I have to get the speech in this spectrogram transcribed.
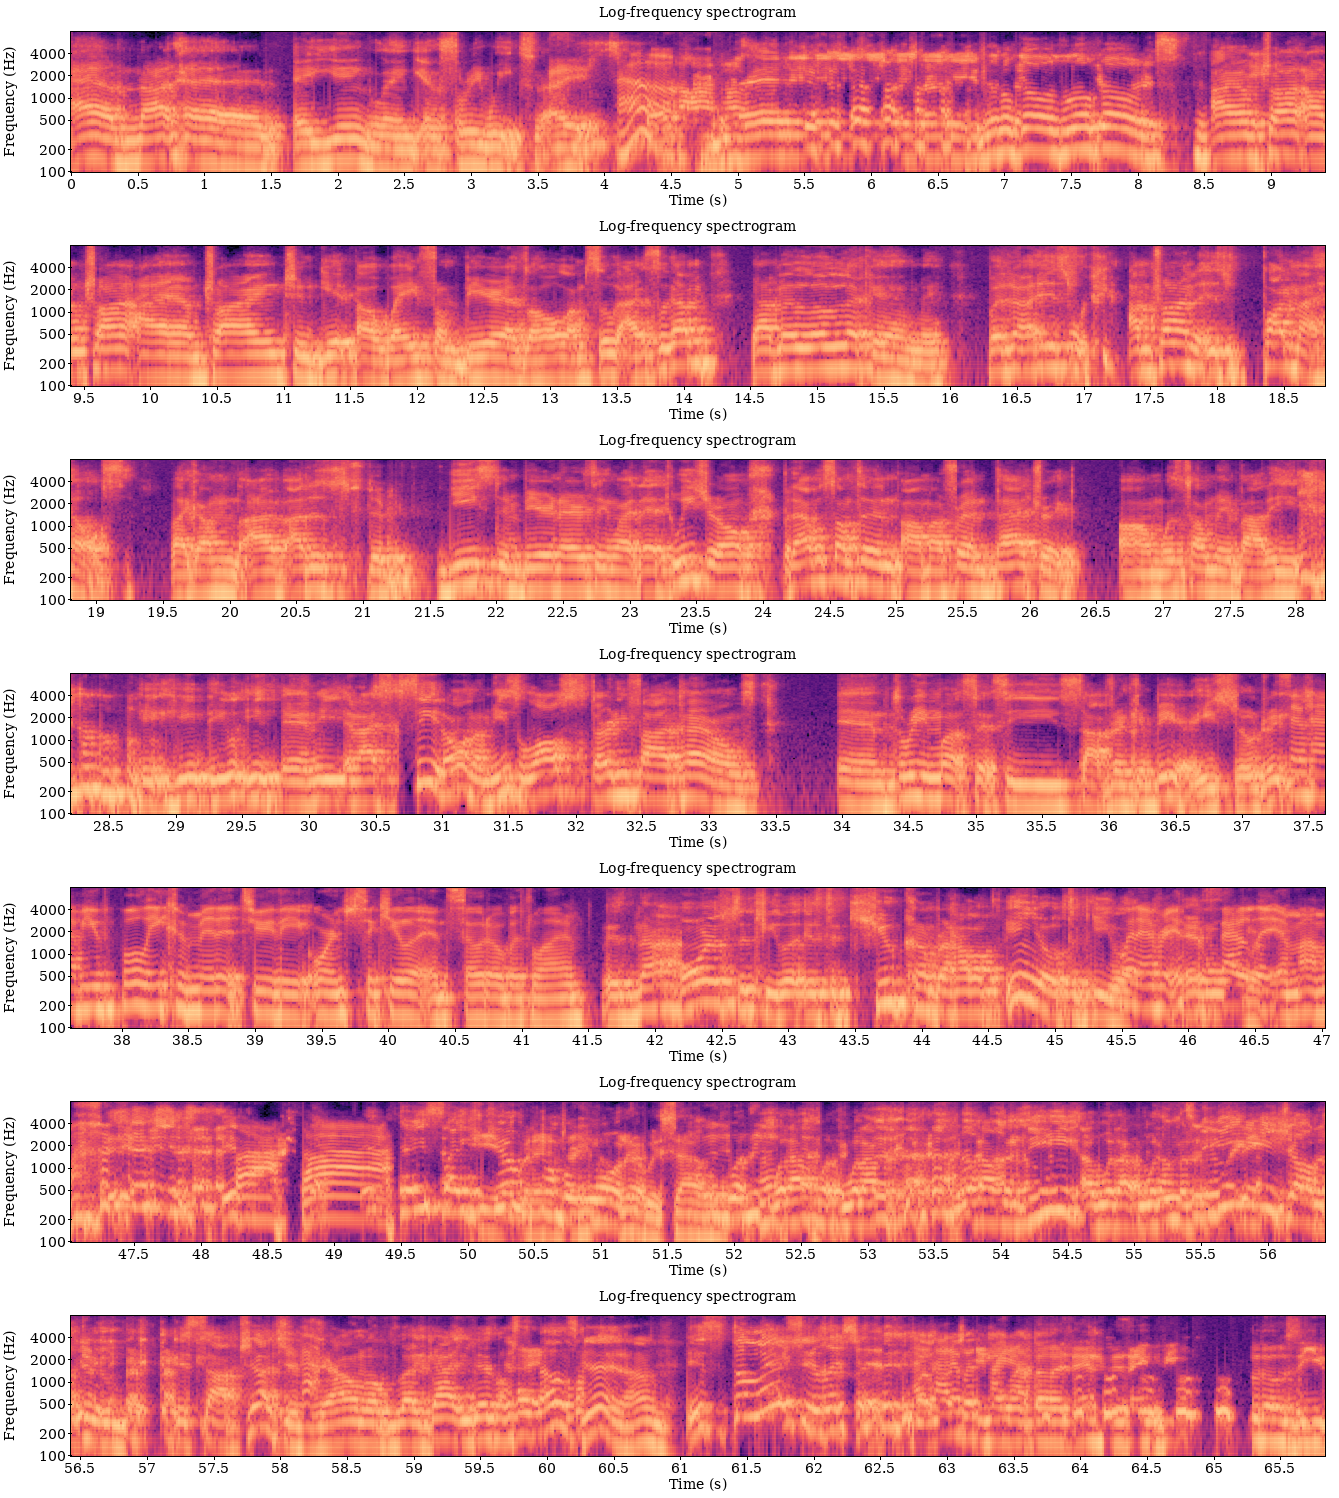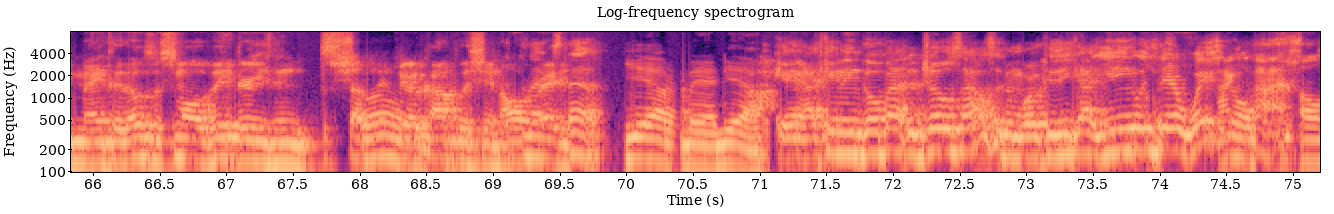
I have not had a Yuengling in three weeks now. Hey, Oh, Hey, little goes, little goes. I am trying. I'm trying. I am trying to get away from beer as a whole. I'm still. I still got got me a little liquor in me, but no, it's. I'm trying to. It's part of my health. Like I'm. I, I just the yeast and beer and everything like that. To each your own. But that was something uh, my friend Patrick um, was telling me about. He he, he he he and he and I see it on him. He's lost 35 pounds in three months since he stopped drinking beer. He's still drinking. so have you fully committed to the orange tequila and soda with lime? It's not orange tequila. It's the cucumber jalapeno tequila. Whatever. It's a salad water. in my mind. it, it tastes like he over there cucumber drinking water. liquid salad. What, what, I, what, what, I, what I'm gonna need, uh, what, I, what I'm gonna need y'all to do is stop judging me. I don't know, like, guy, there's a That whole, smells good. I'm, it's delicious. Delicious. I got it with You know what, pineapple. Though? At the end of the day, B, kudos to you, man, because those are small victories and stuff that you're accomplishing next already. step. Yeah, man. Yeah. And I can't even go back to Joe's house anymore because he got Yuengling there waiting I on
